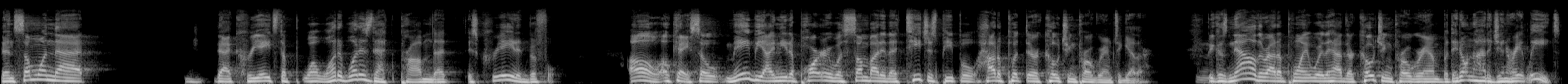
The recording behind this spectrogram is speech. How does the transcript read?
then someone that that creates the well what what is that problem that is created before oh okay so maybe i need to partner with somebody that teaches people how to put their coaching program together mm. because now they're at a point where they have their coaching program but they don't know how to generate leads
